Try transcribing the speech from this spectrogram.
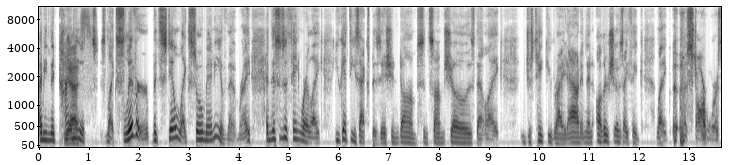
I mean, the tiniest like sliver, but still like so many of them, right? And this is a thing where like you get these exposition dumps in some shows that like just take you right out, and then other shows, I think, like Star Wars,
